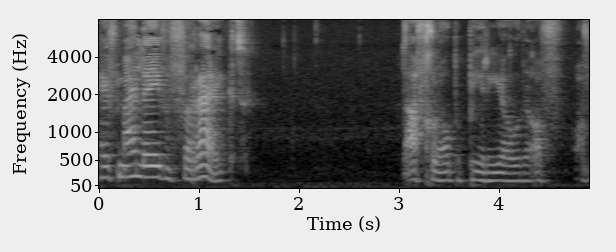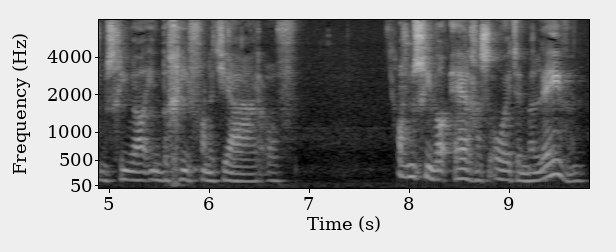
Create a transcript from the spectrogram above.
heeft mijn leven verrijkt. De afgelopen periode, of, of misschien wel in het begin van het jaar, of, of misschien wel ergens ooit in mijn leven.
